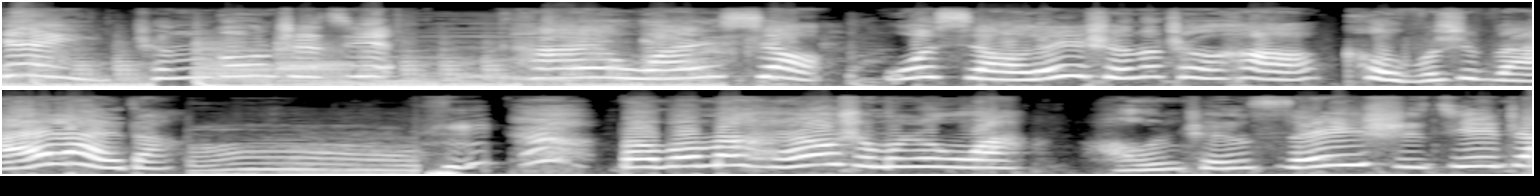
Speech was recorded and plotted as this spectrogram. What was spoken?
耶，成功吃鸡！开玩笑，我小雷神的称号可不是白来的。宝宝们还有什么任务啊？红尘随时接招。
